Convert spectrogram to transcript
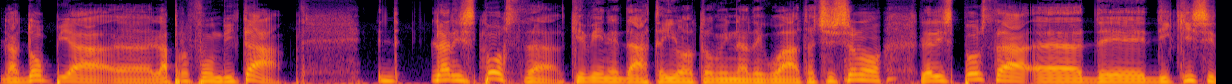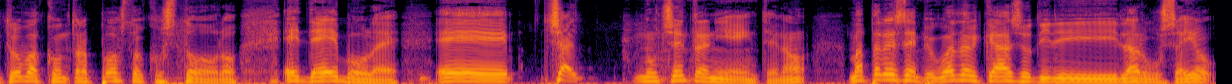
la doppia, eh, la profondità la risposta che viene data io la trovo inadeguata. Ci sono la risposta eh, de, di chi si trova contrapposto a costoro è debole. È, cioè, non c'entra niente, no? Ma per esempio, guarda il caso di La Russa, io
